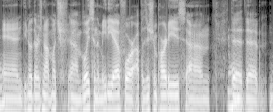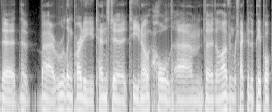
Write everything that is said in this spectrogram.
and you know there's not much um, voice in the media for opposition parties. Um, the the the the uh, ruling party tends to to you know hold um, the the love and respect of the people.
